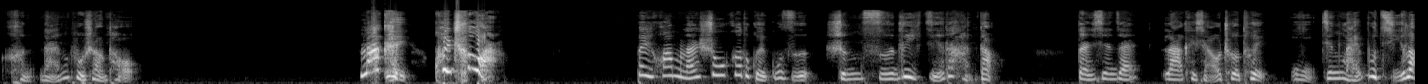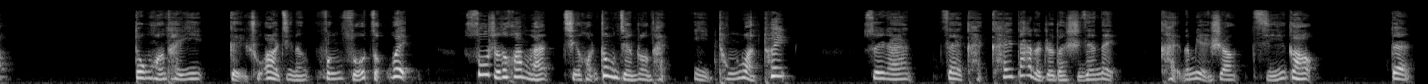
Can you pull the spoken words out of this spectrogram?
很难不上头。Lucky，快撤啊！被花木兰收割的鬼谷子声嘶力竭的喊道。但现在 Lucky 想要撤退已经来不及了。东皇太一。给出二技能封锁走位，苏哲的花木兰切换重剑状态，一通乱推。虽然在凯开大的这段时间内，凯的免伤极高，但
